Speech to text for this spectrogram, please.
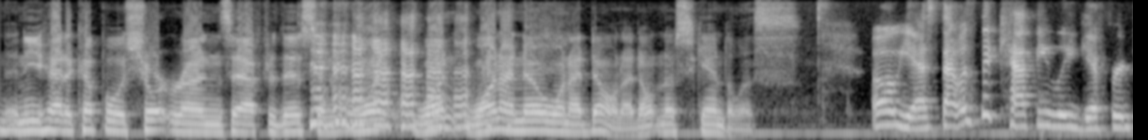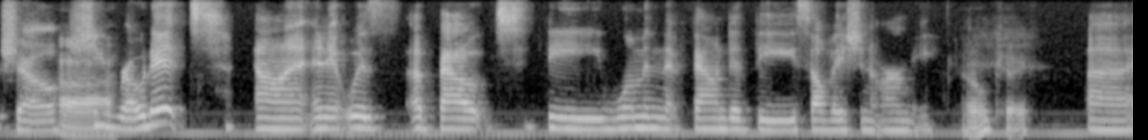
and you had a couple of short runs after this, and one, one, one I know, one I don't. I don't know Scandalous. Oh yes, that was the Kathie Lee Gifford show. she Ah. wrote it, uh, and it was about the woman that founded the Salvation Army. Okay. Uh,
